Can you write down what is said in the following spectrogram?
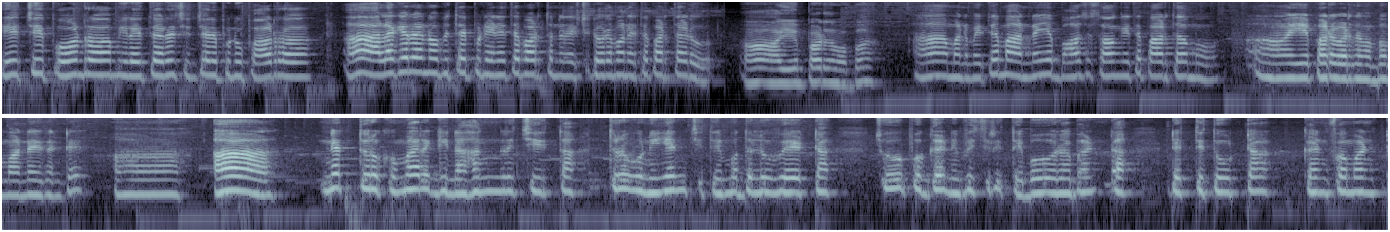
ఏ చే పోన్రా మీరైతే అరే చించాను ఇప్పుడు నువ్వు పాడరా? అలాగే రా నోబితా ఇప్పుడు నేనైతే పాడుతున్నా నెక్స్ట్ డోరేమాన్ అయితే పాడతాడు. ఏం పాడదాం అబ్బా? మనమైతే మా అన్నయ్య బాస్ సాంగ్ అయితే పాడతాము. ఏ పాట పాడదాం అబ్బా మా అన్నయ్య అంటే నెత్తురుకు మరిగిన హంగ్రి చీత త్రువుని ఎంచితే మొదలు వేట చూపు గని విసిరితే బోర బంట డెత్తి తూట కన్ఫర్మ్ అంట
